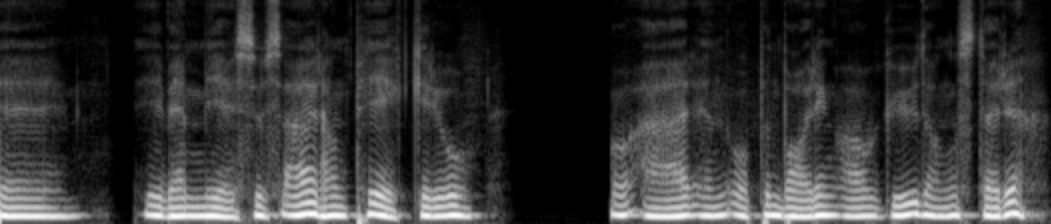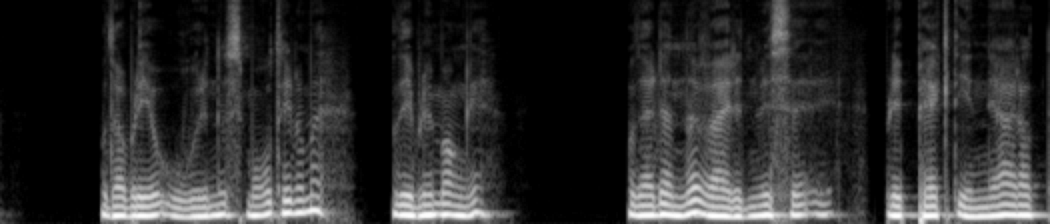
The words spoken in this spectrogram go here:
eh, i hvem Jesus er. Han peker jo og er en åpenbaring av Gud, av noe større. Og da blir jo ordene små, til og med. Og de blir mange. Og det er denne verden vi ser, blir pekt inn i her, at,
